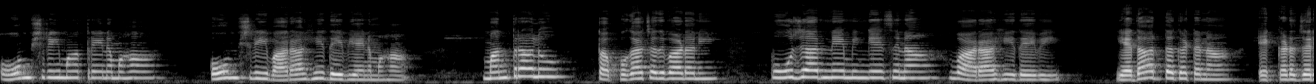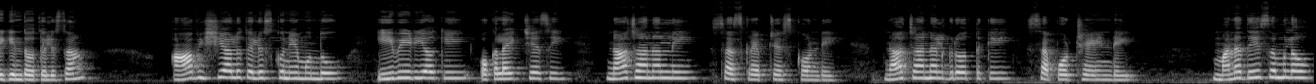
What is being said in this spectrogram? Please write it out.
ఓం శ్రీమాత్రే నమ. ఓం శ్రీ వారాహీదేవి అయి నమ. మంత్రాలు తప్పుగా చదివాడని పూజారినే మింగేసిన వారాహీదేవి యథార్థ ఘటన ఎక్కడ జరిగిందో తెలుసా? ఆ విషయాలు తెలుసుకునే ముందు ఈ వీడియోకి ఒక లైక్ చేసి నా ఛానల్ని సబ్స్క్రైబ్ చేసుకోండి. నా ఛానల్ గ్రోత్కి సపోర్ట్ చేయండి. మన దేశంలో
